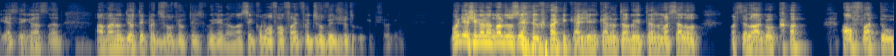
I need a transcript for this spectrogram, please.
Ia ser engraçado. Ah, mas não deu tempo para desenvolver um tênis com ele, não. Assim como o Alpha Fly foi desenvolvido junto com o Kipchoge. Né? Bom dia, chegando agora do centro. Cara, não tô aguentando, Marcelo. Marcelo, água Alpha Tum.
